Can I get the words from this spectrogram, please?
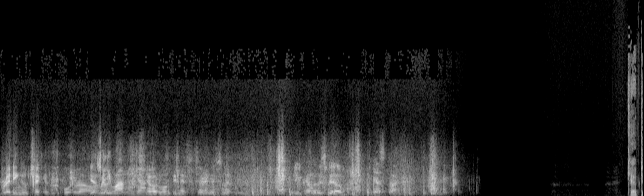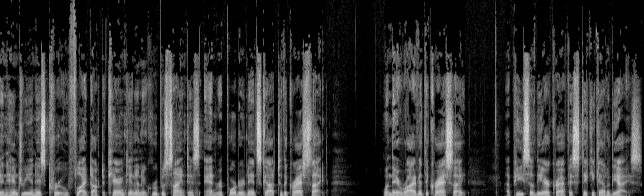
Redding, you'll check every quarter hour. Yes, Will you want me, Doctor? No, it won't be necessary, Miss Slip. Will you come with us, Bill? Yes, Doctor. Captain Hendry and his crew fly Dr. Carrington and a group of scientists and reporter Ned Scott to the crash site. When they arrive at the crash site, a piece of the aircraft is sticking out of the ice.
